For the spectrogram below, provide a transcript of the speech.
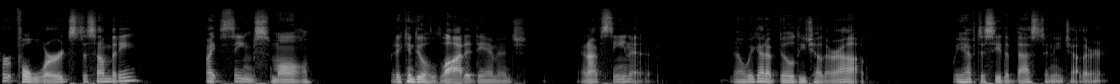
hurtful words to somebody might seem small, but it can do a lot of damage. And I've seen it. No, we got to build each other up. We have to see the best in each other.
